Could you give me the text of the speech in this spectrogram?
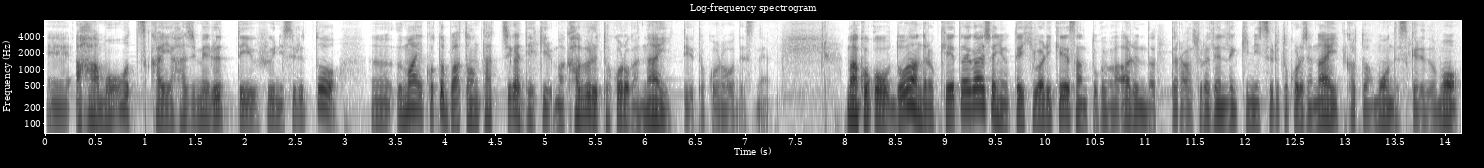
えー、アハモを使い始めるっていう風にするとうん、うまいことバトンタッチができる。まあ、被るところがないっていうところですね。まあ、ここ、どうなんだろう。携帯会社によって日割り計算とかがあるんだったら、それは全然気にするところじゃないかとは思うんですけれども、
